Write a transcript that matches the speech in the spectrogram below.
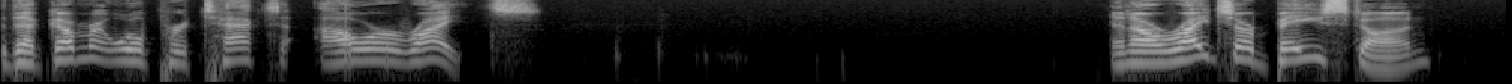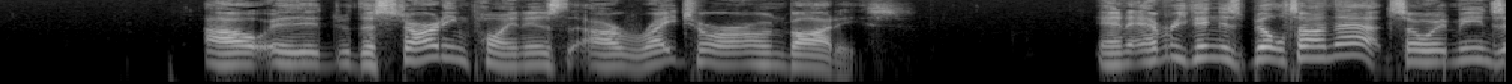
that government will protect our rights. And our rights are based on our, the starting point is our right to our own bodies. And everything is built on that. So it means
